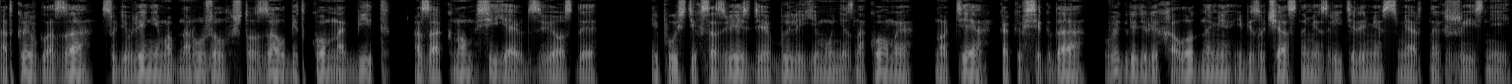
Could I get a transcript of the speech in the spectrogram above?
открыв глаза, с удивлением обнаружил, что зал битком набит, а за окном сияют звезды. И пусть их созвездия были ему незнакомы, но те, как и всегда, выглядели холодными и безучастными зрителями смертных жизней.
